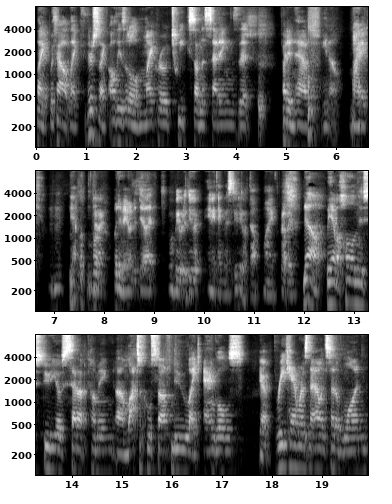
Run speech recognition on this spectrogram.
like without like there's like all these little micro tweaks on the settings that if I didn't have, you know, Mike, hmm yeah, No. would have been able to do it. Won't be able to do anything in the studio without Mike. Probably. No, we have a whole new studio setup coming. Um, lots of cool stuff, new like angles. Yeah. Three cameras now instead of one.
